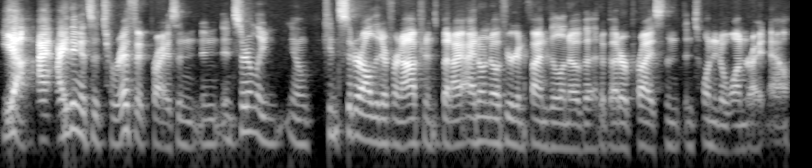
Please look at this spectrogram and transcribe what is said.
yeah, I, I, think it's a terrific price, and, and, and, certainly you know consider all the different options. But I, I don't know if you're going to find Villanova at a better price than, than twenty to one right now.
